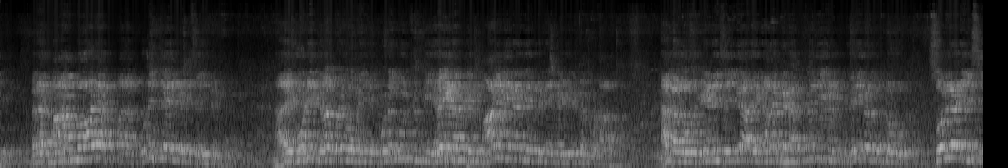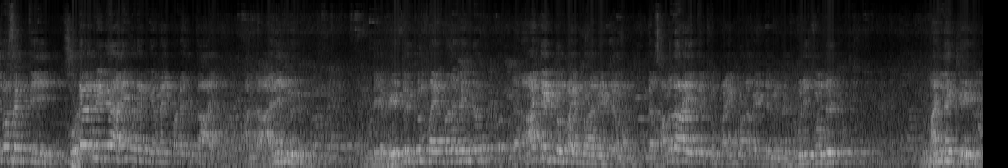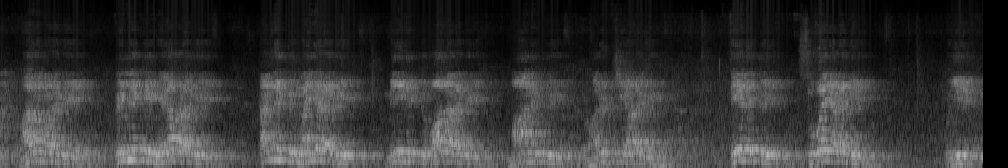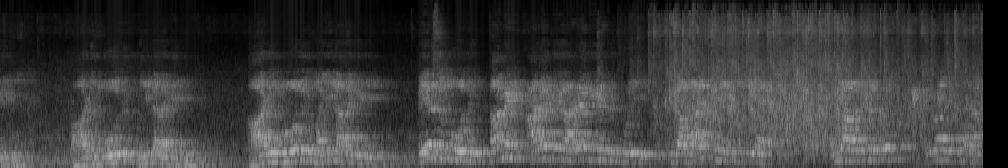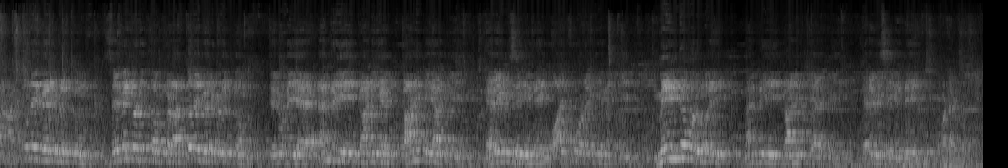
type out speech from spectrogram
பிறர் மனம் பாட பல கொடுஞ்செயல்கள் செய்து நரைகூடி கிளப்படுவமை கொடுங்குற்றுக்கு இறையினப்பின் மாறினர் என்று நீங்கள் இருக்கக்கூடாது. நல்லதோர் வீணை செய்து அதை நலங்கிட புழுதியும் தெரிவதுண்டோ சொல்லடி சிவசக்தி சுடர்மிகு அறிவுடன் எமை படைத்தாய். அந்த அறிவு உங்களுடைய வீட்டிற்கும் பயன்பட வேண்டும் இந்த நாட்டிற்கும் பயன்பட வேண்டும் இந்த சமுதாயத்திற்கும் பயன்பட வேண்டும் என்று கூறிக்கொண்டு மண்ணுக்கு மரம் அழகு விண்ணுக்கு நிலவழகு கண்ணுக்கு மையழகு மீனுக்கு வாலழகு மானுக்கு மருட்சி அழகு தேனுக்கு சுவை அழகு உயிருக்கு பாடும்போது குயில் அழகு ஆடும்போது மயில் அழகு பேசும்போது தமிழ் அழகு அழகு என்று கூறி இந்த வாழ்க்கையை என்னுடைய ஐயா அவர்களுக்கும் அத்துணை அத்தனை பேர்களுக்கும் செவி கொடுத்த உங்கள் அத்தனை பேர்களுக்கும் என்னுடைய நன்றியை காணிய காணிக்கையாக்கி நிறைவு செய்கின்றேன். வாய்ப்பு வழங்கியமைக்கு மீண்டும் ஒரு முறை நன்றியை காணிக்கையாக்கி நிறைவு செய்கின்றேன். வணக்கம்.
